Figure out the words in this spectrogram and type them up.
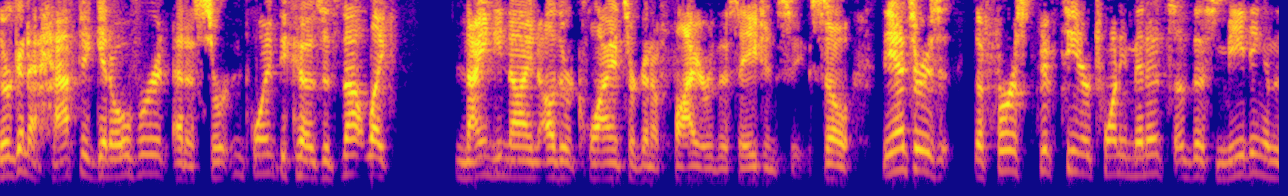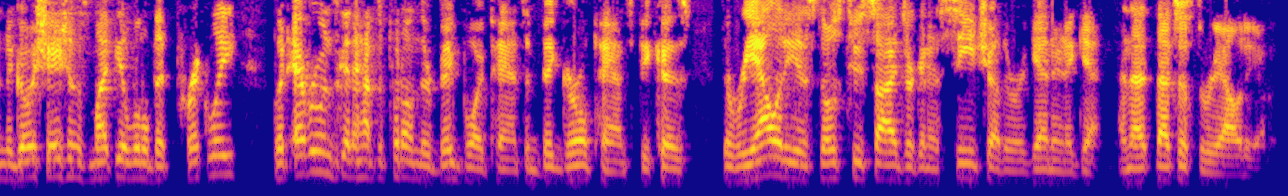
they're going to have to get over it at a certain point because it's not like 99 other clients are going to fire this agency. So the answer is the first 15 or 20 minutes of this meeting and the negotiations might be a little bit prickly, but everyone's going to have to put on their big boy pants and big girl pants because the reality is those two sides are going to see each other again and again. And that, that's just the reality of it.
